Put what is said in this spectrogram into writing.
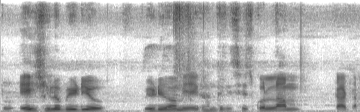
তো এই ছিল ভিডিও ভিডিও আমি এখান থেকে শেষ করলাম। টাটা।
